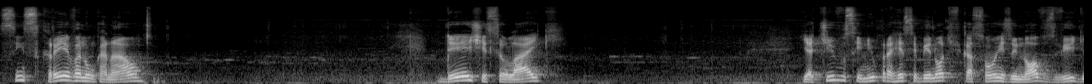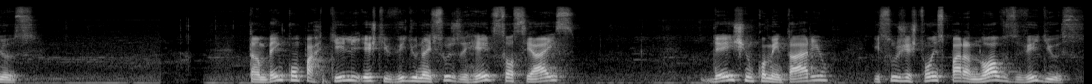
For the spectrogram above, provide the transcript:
se inscreva no canal. Deixe seu like. E ative o sininho para receber notificações de novos vídeos. Também compartilhe este vídeo nas suas redes sociais. Deixe um comentário e sugestões para novos vídeos.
